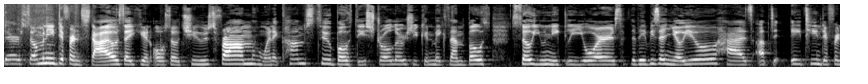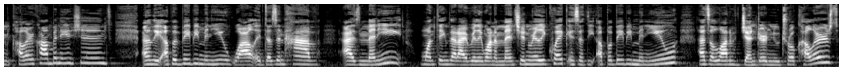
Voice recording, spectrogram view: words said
There are so many different styles that you can also choose from. When it comes to both these strollers, you can make them both so uniquely yours. The Baby Zen Yo-Yo has up to 18 different color combinations, and the UPPAbaby Minu, while it doesn't have as many. One thing that I really want to mention really quick is that the Upper UPPAbaby Minu has a lot of gender neutral colors,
